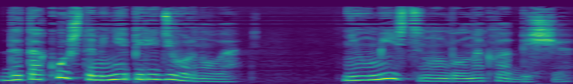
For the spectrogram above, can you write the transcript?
да такой, что меня передернуло. Неуместен он был на кладбище.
